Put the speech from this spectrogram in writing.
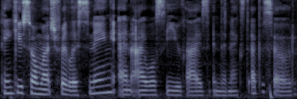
thank you so much for listening, and I will see you guys in the next episode.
